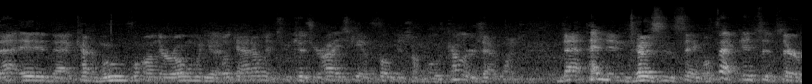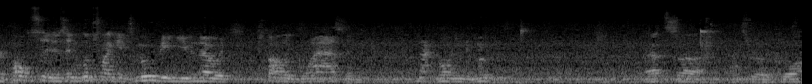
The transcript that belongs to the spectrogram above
that is, that kind of move on their own when you look at them. It's because your eyes can't focus on both colors at once. That pendant does the same effect. It sits there and pulses and looks like it's moving, even though it's solid glass and not going to move. That's uh, that's really cool.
